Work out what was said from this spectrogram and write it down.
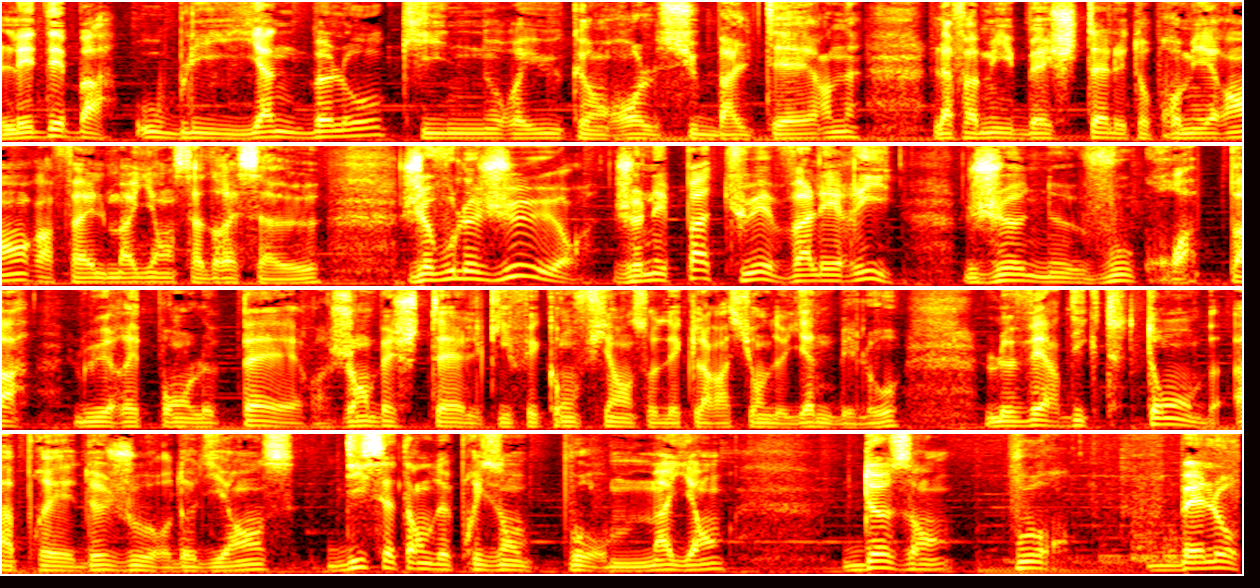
Les débats oublient Yann Belot, qui n'aurait eu qu'un rôle subalterne. La famille Bechtel est au premier rang. Raphaël Maillan s'adresse à eux. Je vous le jure, je n'ai pas tué Valérie. Je ne vous crois pas, lui répond le père Jean Bechtel, qui fait confiance aux déclarations de Yann Belot. Le verdict tombe après deux jours d'audience. 17 ans de prison pour Maillan, deux ans pour Bello.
